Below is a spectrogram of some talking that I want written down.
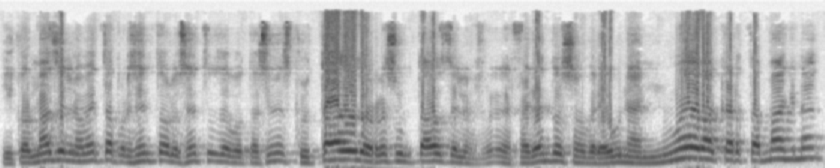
y con más del 90% de los centros de votación escrutados, los resultados del referendo sobre una nueva Carta Magna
